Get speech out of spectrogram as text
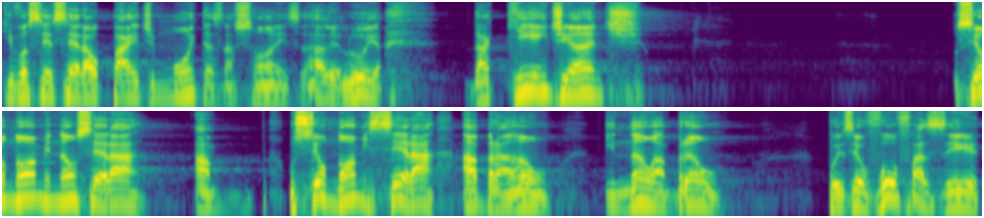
que você será o pai de muitas nações, aleluia. Daqui em diante, o seu nome não será, o seu nome será Abraão e não Abrão, pois eu vou fazer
